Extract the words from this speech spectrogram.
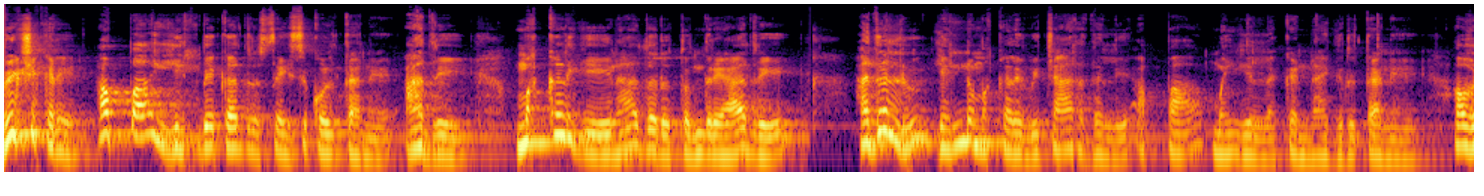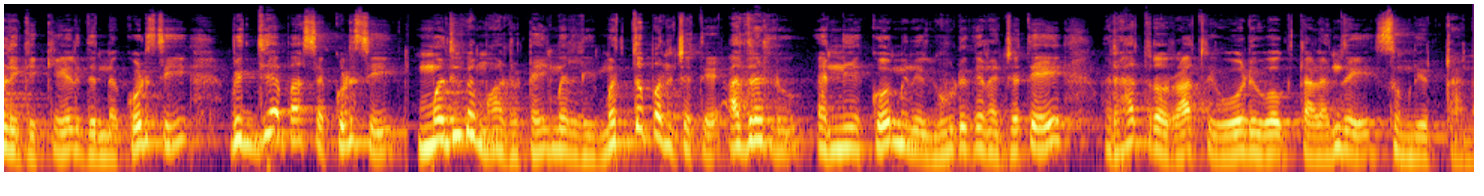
ವೀಕ್ಷಕರೇ, ಅಪ್ಪ ಏನು ಬೇಕಾದರೂ ಸಹಿಸಿಕೊಳ್ತಾನೆ. ಆದರೆ, ಮಕ್ಕಳಿಗೆ ಏನಾದರೂ ತೊಂದರೆ ಆದರೆ, ಅದರಲ್ಲೂ ಹೆಣ್ಣು ಮಕ್ಕಳ ವಿಚಾರದಲ್ಲಿ ಅಪ್ಪ ಮೈಯೆಲ್ಲ ಕಣ್ಣಾಗಿರುತ್ತಾನೆ. ಅವಳಿಗೆ ಕೇಳಿದನ್ನು ಕೊಡಿಸಿ, ವಿದ್ಯಾಭ್ಯಾಸ ಕೊಡಿಸಿ, ಮದುವೆ ಮಾಡೋ ಟೈಮಲ್ಲಿ ಮತ್ತೊಬ್ಬನ ಜೊತೆ, ಅದರಲ್ಲೂ ಅನ್ಯ ಕೋಮಿನ ಹುಡುಗನ ಜೊತೆ ರಾತ್ರೋ ರಾತ್ರಿ ಓಡಿ ಹೋಗ್ತಾಳಂದ್ರೆ ಸುಮ್ಮನಿರ್ತಾನ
